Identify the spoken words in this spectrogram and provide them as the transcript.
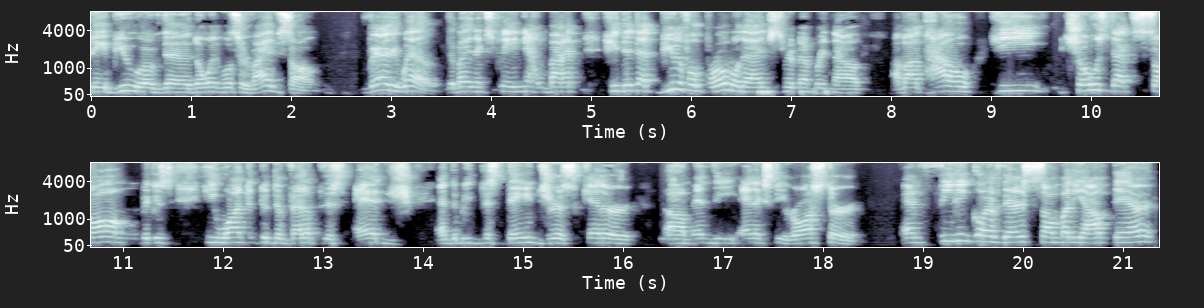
debut of the No One Will Survive song very well. Diba? In-explain niya kung bakit he did that beautiful promo that I just remembered now about how he chose that song because he wanted to develop this edge and to be this dangerous killer um, in the NXT roster and feeling ko if there's somebody out there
